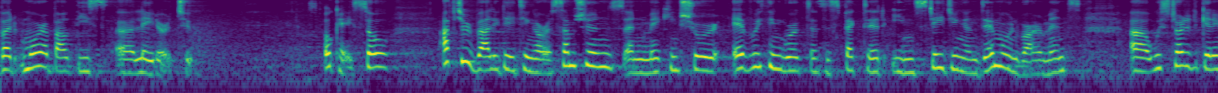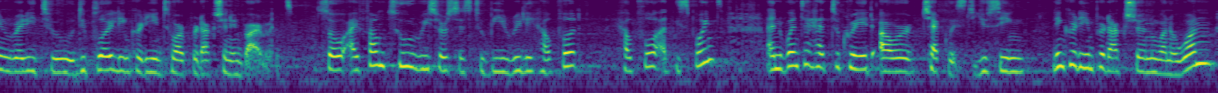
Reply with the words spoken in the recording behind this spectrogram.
but more about this uh, later too. Okay, so after validating our assumptions and making sure everything worked as expected in staging and demo environments, uh, we started getting ready to deploy Linkerd into our production environment. So I found two resources to be really helpful, helpful at this point and went ahead to create our checklist using Linkerd in Production 101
